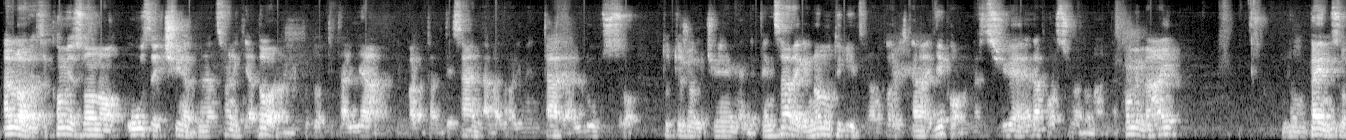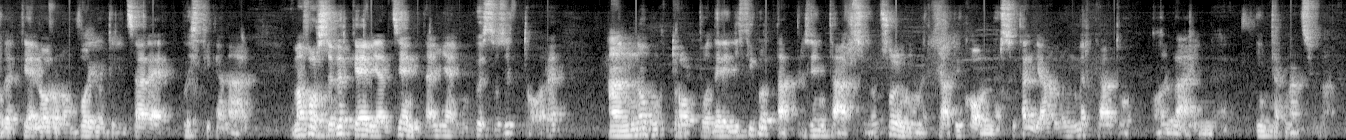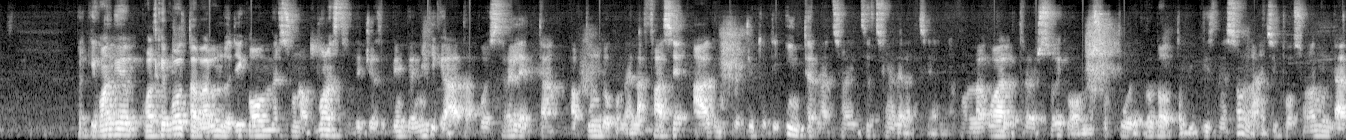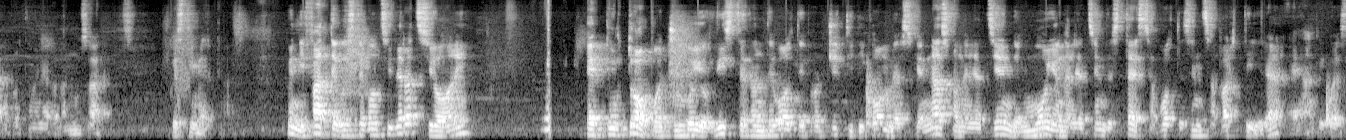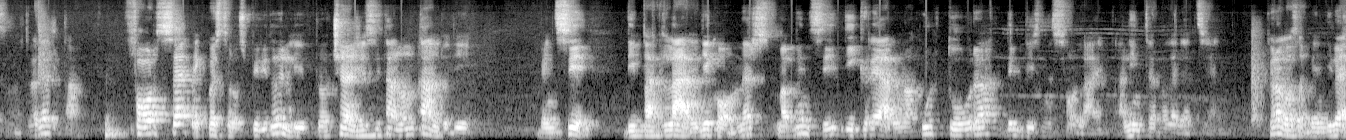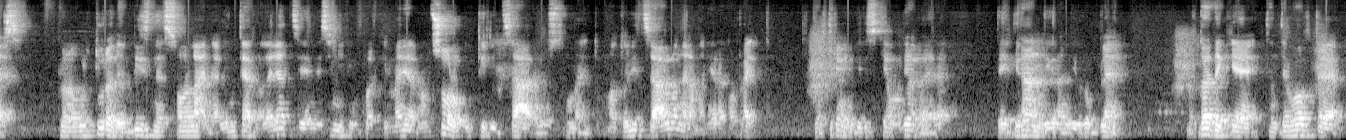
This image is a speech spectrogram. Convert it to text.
Allora, siccome sono USA e Cina due nazioni che adorano il prodotto italiano, che vanno dal design all'agroalimentare al lusso, tutto ciò che ci viene in mente, pensare che non utilizzano ancora il canale di e-commerce ci viene da porsi una domanda. Come mai? Non penso perché loro non vogliono utilizzare questi canali, ma forse perché le aziende italiane in questo settore hanno purtroppo delle difficoltà a presentarsi non solo in un mercato e-commerce italiano, ma in un mercato online internazionale. Perché qualche, qualche volta parlando di e-commerce una buona strategia, se ben pianificata, può essere letta appunto come la fase A di un progetto di internazionalizzazione dell'azienda, con la quale attraverso l'e-commerce oppure prodotti di business online si possono andare in qualche maniera ad annusare questi mercati. Quindi fatte queste considerazioni, e purtroppo, aggiungo io, viste tante volte i progetti di e-commerce che nascono nelle aziende e muoiono nelle aziende stesse, a volte senza partire, e anche questa è un'altra realtà, forse, e questo è lo spirito del libro, c'è necessità non tanto di, bensì, di parlare di e-commerce, ma bensì di creare una cultura del business online all'interno delle aziende, che è una cosa ben diversa una cultura del business online all'interno delle aziende significa in qualche maniera non solo utilizzare lo strumento, ma utilizzarlo nella maniera corretta altrimenti rischiamo di avere dei grandi, grandi problemi. Guardate che tante volte,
